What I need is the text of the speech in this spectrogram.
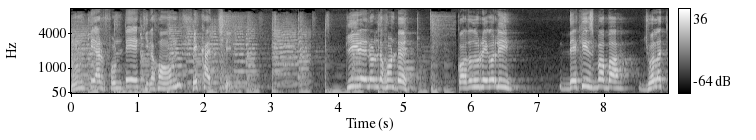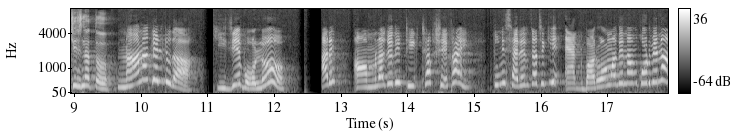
নন্টে আর ফোনটে কীরকম শেখাচ্ছে। কি রে নন্টে ফোনটে, কত দূর এগোলি? দেখিস বাবা, ঝোলাচ্ছিস না তো? না না কেলটুদা কি যে বলো? আরে, আমরা যদি ঠিকঠাক শেখাই, তুমি স্যারের কাছে কি একবারও আমাদের নাম করবে না?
